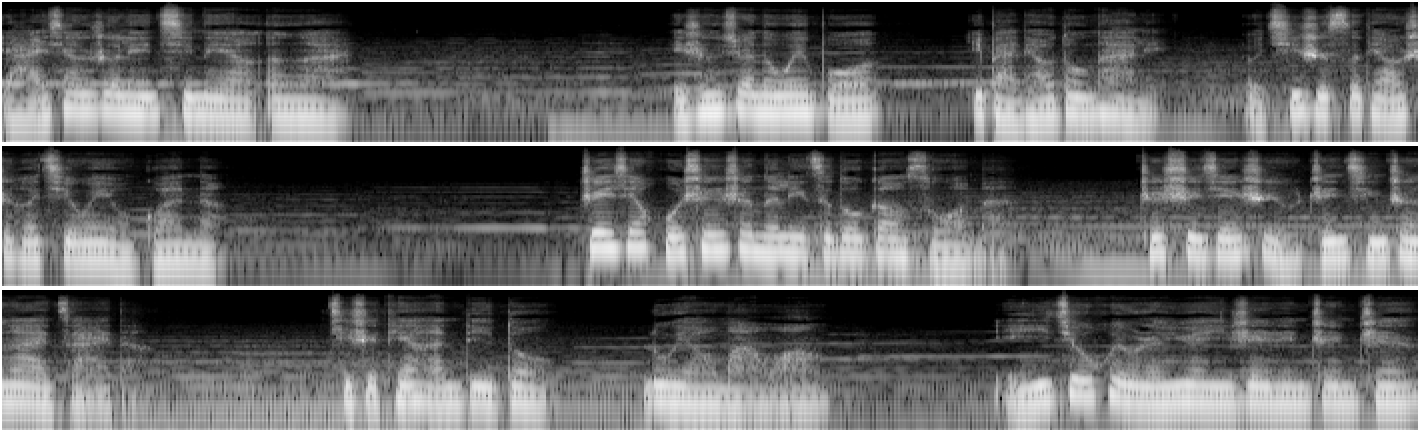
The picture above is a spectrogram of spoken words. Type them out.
也还像热恋期那样恩爱。李承铉的微博一百条动态里有七十四条是和戚薇有关的。这些活生生的例子都告诉我们，这世间是有真情真爱在的。即使天寒地冻、路遥马亡，也依旧会有人愿意认认真真、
